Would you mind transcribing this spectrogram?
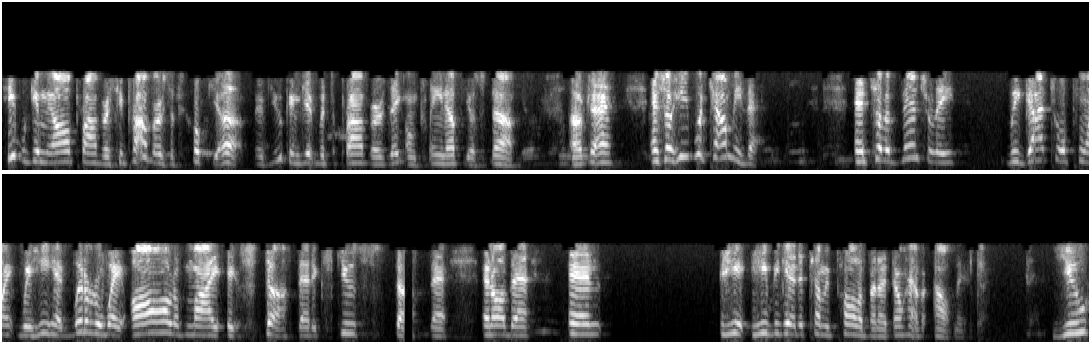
he will give me all Proverbs. See, Proverbs will hook you up. If you can get with the Proverbs, they're going to clean up your stuff. Okay? And so he would tell me that. Until eventually we got to a point where he had whittled away all of my stuff, that excuse stuff, that and all that. And he he began to tell me, Paula, but I don't have an outlet. You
